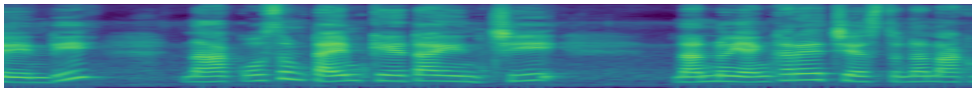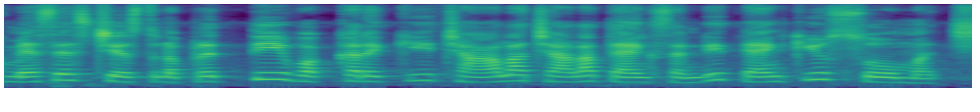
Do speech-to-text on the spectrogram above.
చేయండి. నా కోసం టైం కేటాయించి నన్ను ఎంకరేజ్ చేస్తున్న నాకు మెసేజ్ చేస్తున్న ప్రతి ఒక్కరికి చాలా చాలా థ్యాంక్స్ అండి. థ్యాంక్ యూ సో మచ్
